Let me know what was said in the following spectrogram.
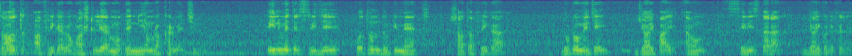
সাউথ আফ্রিকা এবং অস্ট্রেলিয়ার মধ্যে নিয়ম রক্ষার ম্যাচ ছিল। তিন ম্যাচের সিরিজে প্রথম দুটি ম্যাচ সাউথ আফ্রিকা, দুটো ম্যাচেই জয় পায় এবং সিরিজ তারা জয় করে ফেলে।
